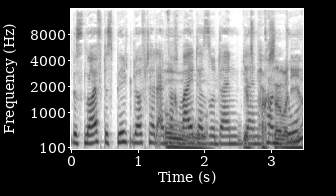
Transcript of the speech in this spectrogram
Das läuft, das Bild läuft halt einfach Oh. weiter. So dein, dein Kondom.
